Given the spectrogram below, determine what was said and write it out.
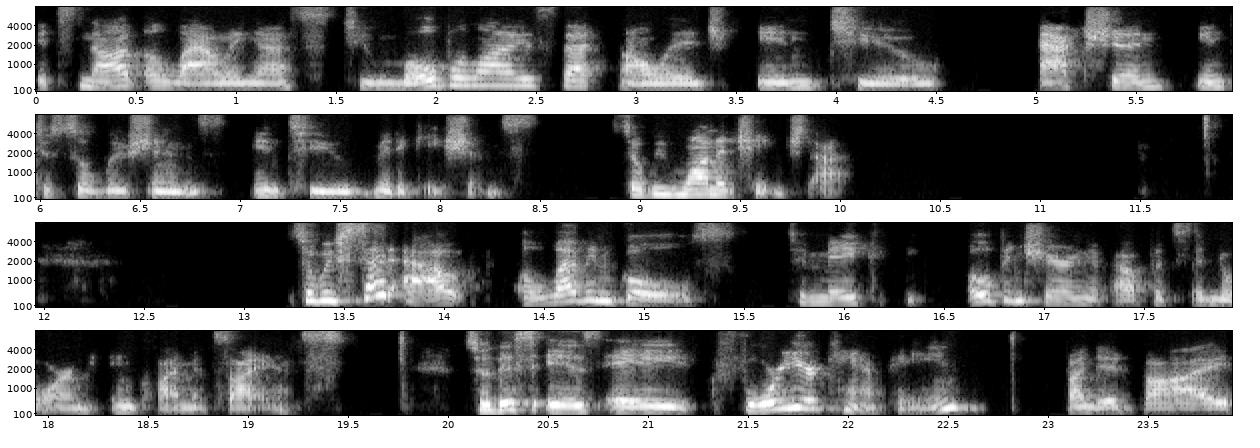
It's not allowing us to mobilize that knowledge into action, into solutions, into mitigations. So we want to change that. So we've set out 11 goals to make open sharing of outputs the norm in climate science. So this is a four-year campaign funded by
